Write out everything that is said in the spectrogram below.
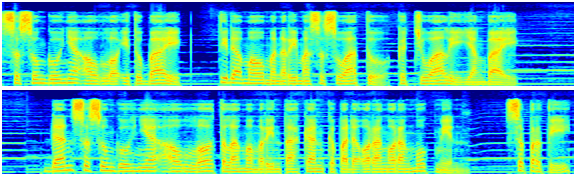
Sesungguhnya Allah itu baik, tidak mau menerima sesuatu kecuali yang baik. Dan sesungguhnya Allah telah memerintahkan kepada orang-orang mukmin, seperti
